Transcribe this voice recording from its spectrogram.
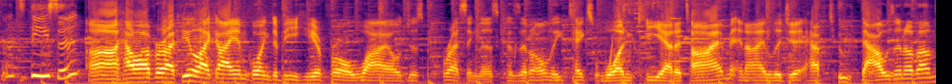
That's decent. Uh, however, I feel like I am going to be here for a while just pressing this because it only takes one key at a time and I legit have 2,000 of them.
